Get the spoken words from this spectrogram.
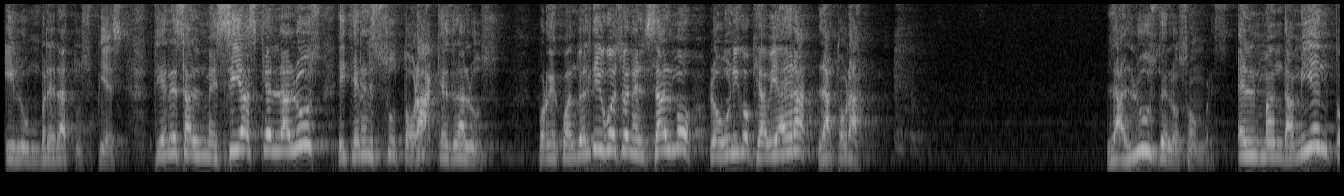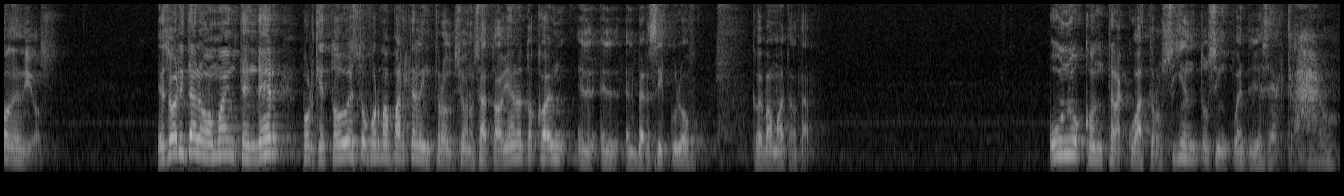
y lumbrera tus pies. Tienes al Mesías que es la luz y tienes su Torah que es la luz. Porque cuando él dijo eso en el Salmo, lo único que había era la Torah. La luz de los hombres, el mandamiento de Dios. Eso ahorita lo vamos a entender porque todo esto forma parte de la introducción. O sea, todavía no tocó el, el versículo que hoy vamos a tratar. Uno contra 450. Yo decía, claro.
